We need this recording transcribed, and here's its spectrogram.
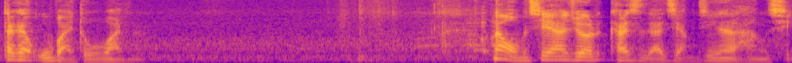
大概五百多万那我们现在就开始来讲今天的行情。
